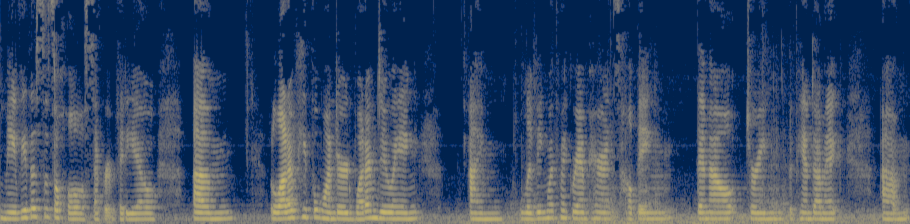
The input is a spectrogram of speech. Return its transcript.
maybe this is a whole separate video. Um, a lot of people wondered what I'm doing. I'm living with my grandparents, helping them out during the pandemic. Um,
